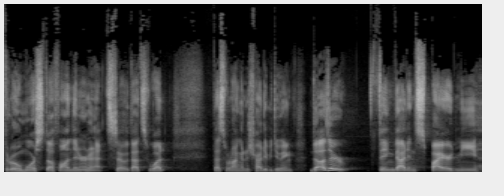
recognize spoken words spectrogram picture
throw more stuff on the internet. So that's what that's what I'm going to try to be doing. The other thing that inspired me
